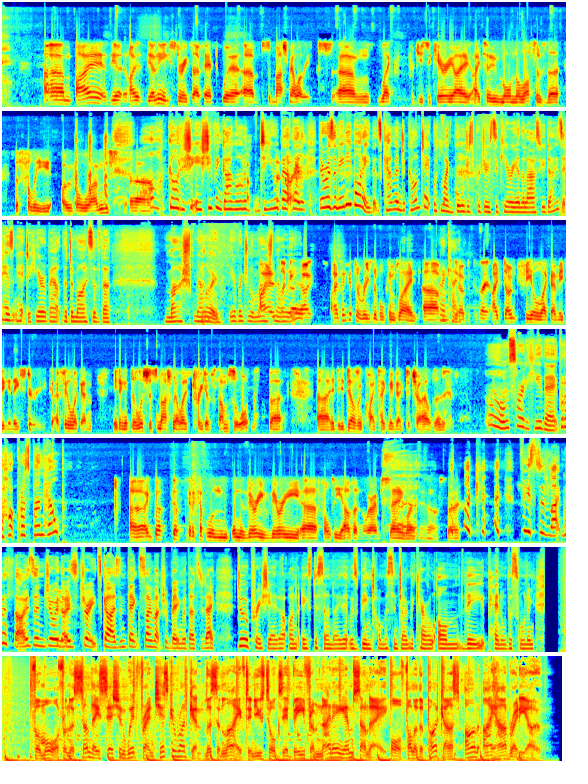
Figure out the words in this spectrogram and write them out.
Um, I the I, the only Easter eggs I've had were um, some marshmallow eggs. Um, like producer Kerry, I, I too mourn the loss of the the fully oval ones. Uh, Oh God, has she, has she been going on to you about that? There isn't anybody that's come into contact with my gorgeous producer Kerry in the last few days that hasn't had to hear about the demise of the marshmallow, the original I, marshmallow. like. I, I, I think it's a reasonable complaint. Um, Okay. You know, because I, I don't feel like I'm eating an Easter egg. I feel like I'm eating a delicious marshmallow treat of some sort, but uh, it, it doesn't quite take me back to childhood. oh, I'm sorry to hear that. Would a hot cross bun help? Uh, got got got a couple in, in the very very uh, faulty oven where I'm staying right now. So Okay. Best of luck with those. Enjoy those treats, guys. And thanks so much for being with us today. Do appreciate it on Easter Sunday. That was Ben Thomas and Jo McCarroll on the panel this morning. For more from the Sunday session with Francesca Rudkin, listen live to News Talk ZB from 9 a.m. Sunday or follow the podcast on iHeartRadio.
